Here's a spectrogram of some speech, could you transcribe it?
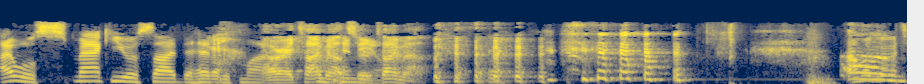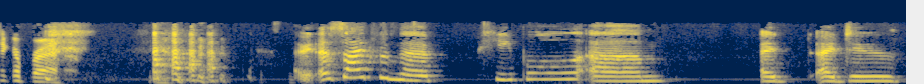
I will smack you aside the head Yeah. with my. All right, time out, sir. compendium. Time out. I'm gonna go Um, and take a breath. I mean, aside from the people, um, I I do.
